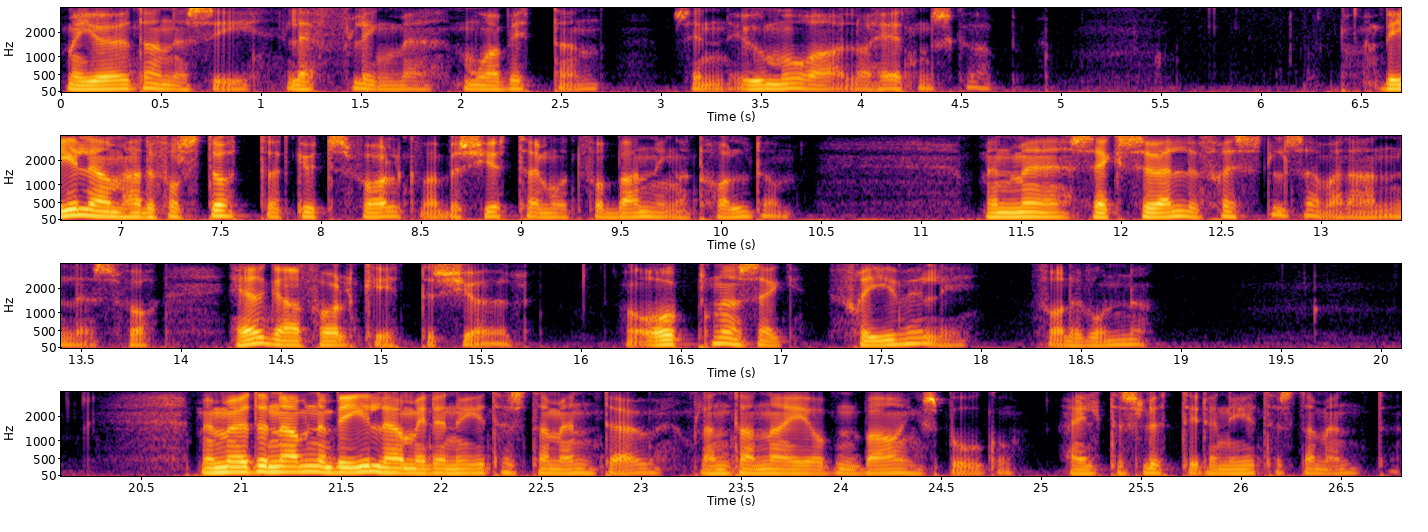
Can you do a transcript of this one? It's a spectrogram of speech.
med jødene si lefling med moabittene sin umoral og hetenskap. Bilam hadde forstått at Guds folk var beskytta mot forbanning og trolldom. Men med seksuelle fristelser var det annerledes, for her ga folket etter sjøl, og åpna seg frivillig for det vonde. Vi møter navnet Bilam i Det nye testamentet òg, blant annet i åpenbaringsboka, helt til slutt i Det nye testamentet,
